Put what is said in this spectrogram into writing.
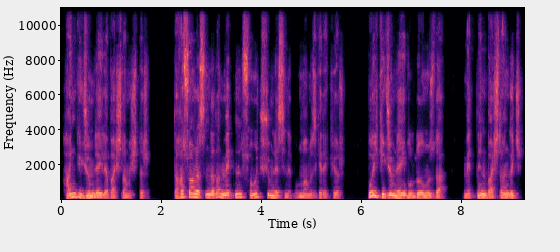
hangi cümleyle başlamıştır? Daha sonrasında da metnin sonuç cümlesini bulmamız gerekiyor. Bu iki cümleyi bulduğumuzda metnin başlangıç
